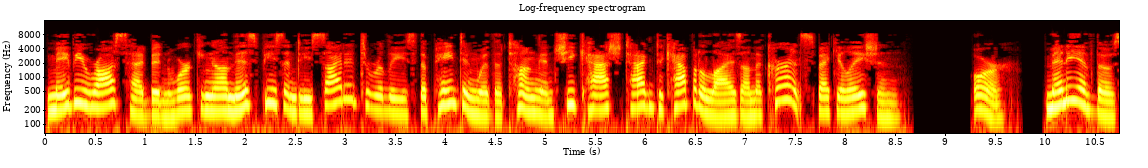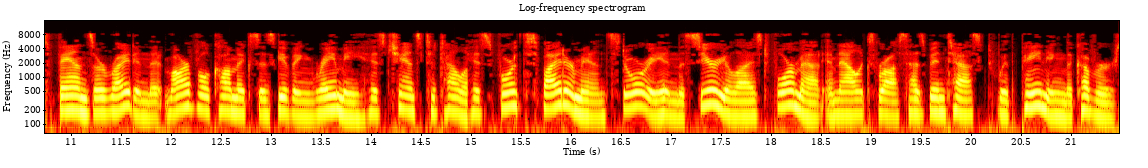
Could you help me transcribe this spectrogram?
Maybe Ross had been working on this piece and decided to release the painting with a tongue-in-cheek hashtag to capitalize on the current speculation. Or, Many of those fans are right in that Marvel Comics is giving Raimi his chance to tell his fourth Spider-Man story in the serialized format and Alex Ross has been tasked with painting the covers.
